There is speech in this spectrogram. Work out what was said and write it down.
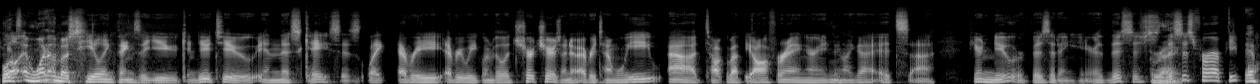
Well, It's- and one of the most healing things that you can do too in this case is like every every week when Village Church shares. I know every time we uh, talk about the offering or anything like that, it's uh, if you're new or visiting here, this is Right. this is for our people. Yeah,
